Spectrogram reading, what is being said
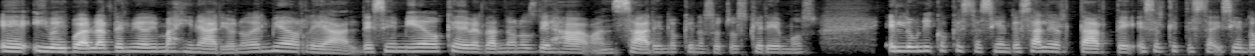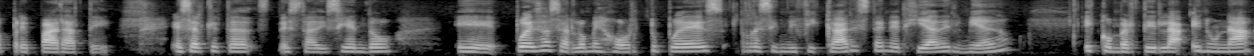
eh, y voy a hablar del miedo imaginario, no del miedo real, de ese miedo que de verdad no nos deja avanzar en lo que nosotros queremos. El único que está haciendo es alertarte, es el que te está diciendo prepárate, es el que te está diciendo eh, puedes hacerlo mejor, tú puedes resignificar esta energía del miedo y convertirla en una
